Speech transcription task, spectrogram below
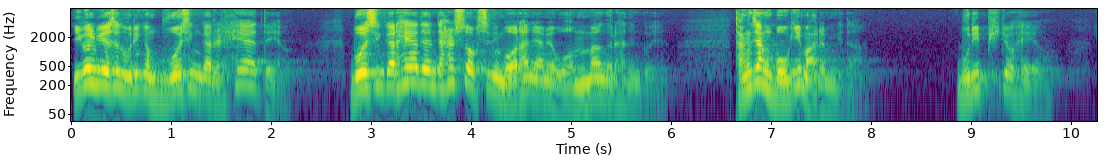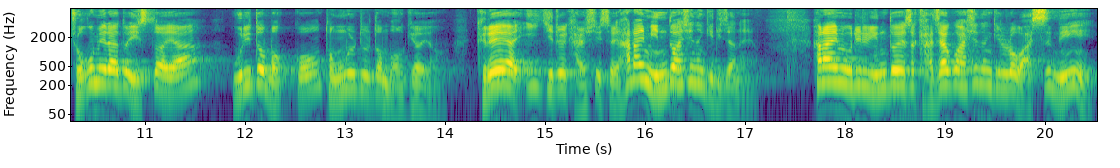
이걸 위해서는 우리가 무엇인가를 해야 돼요. 무엇인가를 해야 되는데 할 수 없으니 뭘 하냐면 원망을 하는 거예요. 당장 목이 마릅니다. 물이 필요해요. 조금이라도 있어야 우리도 먹고 동물들도 먹여요. 그래야 이 길을 갈 수 있어요. 하나님 인도하시는 길이잖아요. 하나님이 우리를 인도해서 가자고 하시는 길로 왔으니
